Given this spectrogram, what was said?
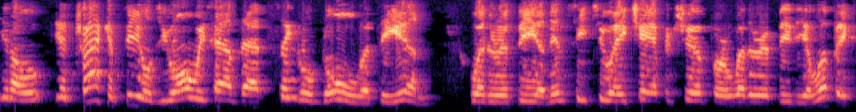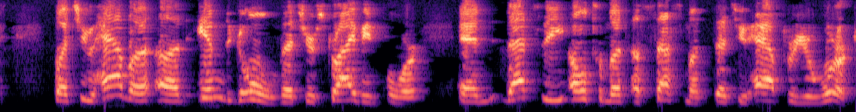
you know, in track and field, you always have that single goal at the end whether it be an NCAA championship or whether it be the Olympics, but you have a, an end goal that you're striving for, and that's the ultimate assessment that you have for your work.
